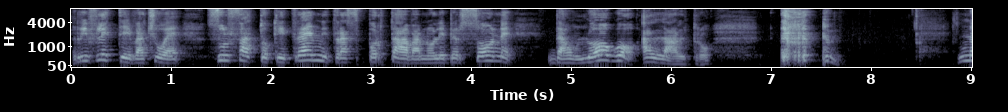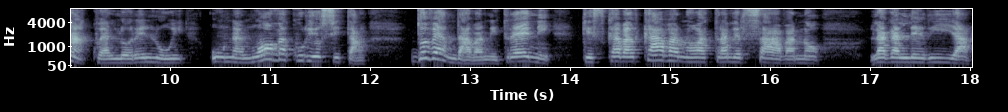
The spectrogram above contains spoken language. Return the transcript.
Rifletteva cioè sul fatto che i treni trasportavano le persone da un luogo all'altro Nacque allora in lui una nuova curiosità. Dove andavano i treni che scavalcavano, attraversavano la galleria,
